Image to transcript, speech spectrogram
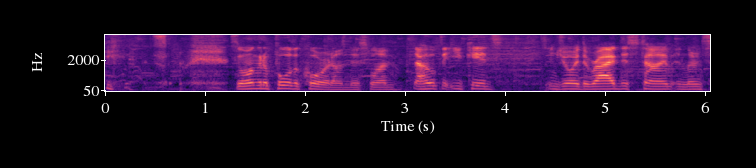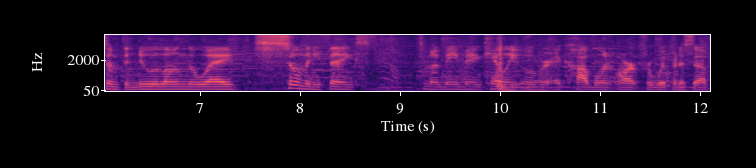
so I'm going to pull the cord on this one. I hope that you kids enjoyed the ride this time and learned something new along the way. So many thanks to my main man Kelly over at KobOneArt for whipping us up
